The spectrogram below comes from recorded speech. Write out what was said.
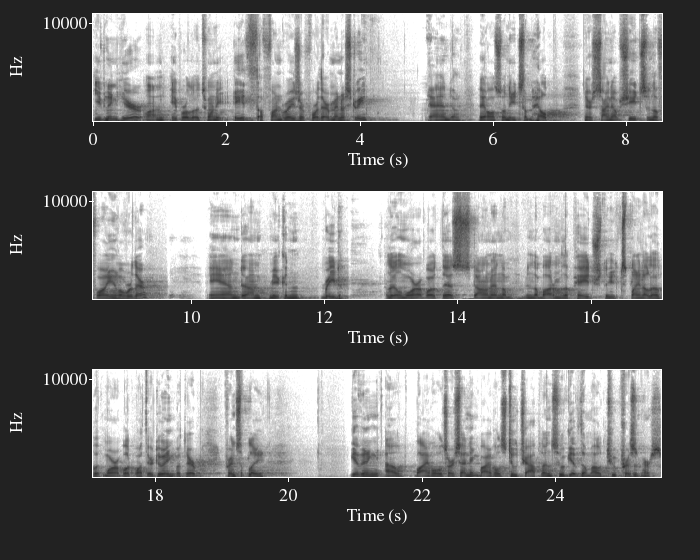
evening here on April the 28th, a fundraiser for their ministry. And uh, they also need some help. There's sign up sheets in the foyer over there. And um, you can read a little more about this down in the, in the bottom of the page to explain a little bit more about what they're doing, but they're principally giving out Bibles or sending Bibles to chaplains who give them out to prisoners.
